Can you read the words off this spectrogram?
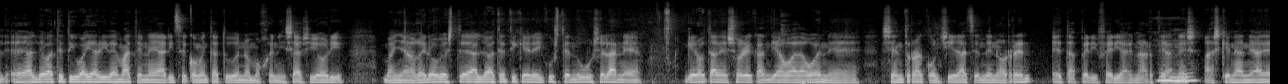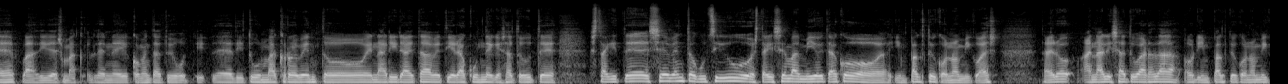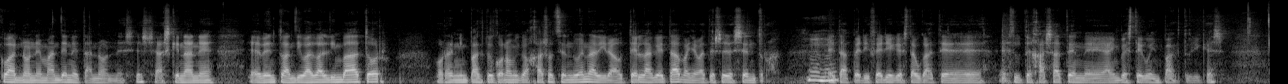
eh, alde batetik bai ari da ematen e, aritze komentatu duen homogenizazio hori, baina gero beste alde batetik ere ikusten dugu zelan e, gero eta desorek handiagoa dagoen e, zentroa kontsiratzen den horren eta periferiaren artean, mm -hmm. Azkenean, e, ba, didez, mak, lehen komentatu e, ditugun makroeventoen arira eta beti erakundek esatu dute ez dakite ze evento gutzi du, ez dakite bat milioitako impacto ekonomikoa, ez? Eta gero, analizatu behar da hori impacto ekonomikoa non eman den eta non, ez? ez? Azkenean, evento handi bat baldin badator, horren impactu ekonomikoa jasotzen duena dira hotelak eta baina batez ere zentroa. Eta periferiek ez daukate ez dute jasaten eh, hainbesteko impacturik, ez?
